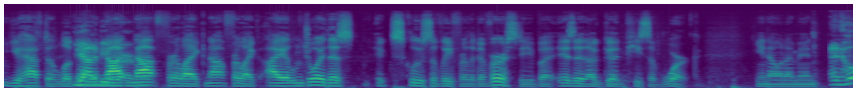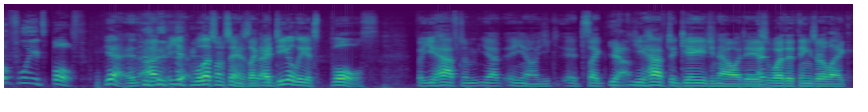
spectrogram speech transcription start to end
you have to look You at it not not for like not for like I enjoy this exclusively for the diversity, but is it a good piece of work? You know what I mean? and hopefully it's both. Yeah, and I, yeah, well that's what I'm saying. It's like Right. ideally it's both, but you have to you have, you know you, it's like Yeah. you have to gauge nowadays And- whether things are like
